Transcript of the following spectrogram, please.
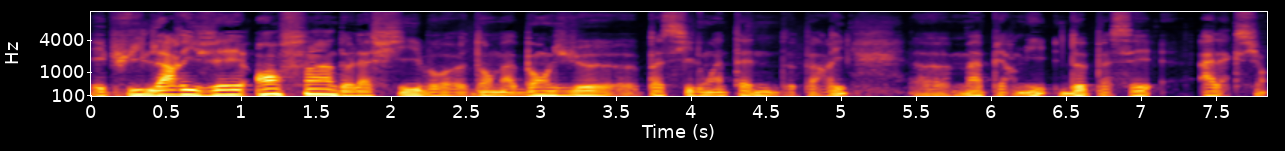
Et puis l'arrivée enfin de la fibre dans ma banlieue euh, pas si lointaine de Paris euh, m'a permis de passer à l'action.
